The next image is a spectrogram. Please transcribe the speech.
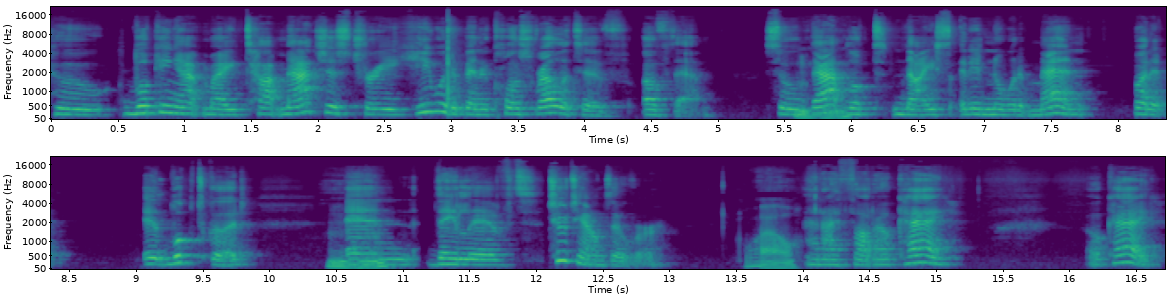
who looking at my top matches tree he would have been a close relative of them. So that Mhm. looked nice. I didn't know what it meant but it it looked good. Mhm. and they lived two towns over. Wow. and i thought okay okay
